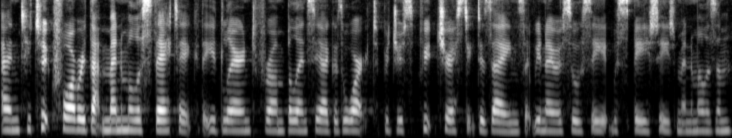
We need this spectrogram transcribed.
And he took forward that minimal aesthetic that he'd learned from Balenciaga's work to produce futuristic designs that we now associate with space age minimalism.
